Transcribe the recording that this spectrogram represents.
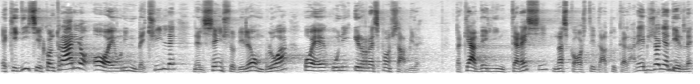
E chi dice il contrario o è un imbecille, nel senso di Léon Blois, o è un irresponsabile, perché ha degli interessi nascosti da tutelare. E bisogna dirle,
